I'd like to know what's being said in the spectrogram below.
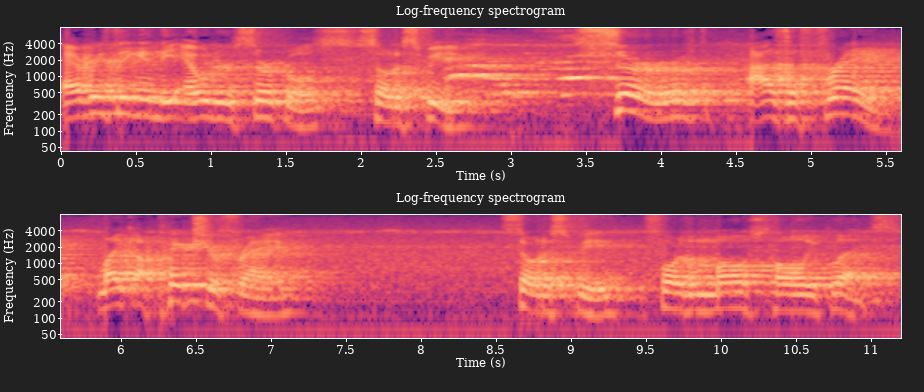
everything in the outer circles, so to speak, served as a frame, like a picture frame, so to speak, for the most holy place.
